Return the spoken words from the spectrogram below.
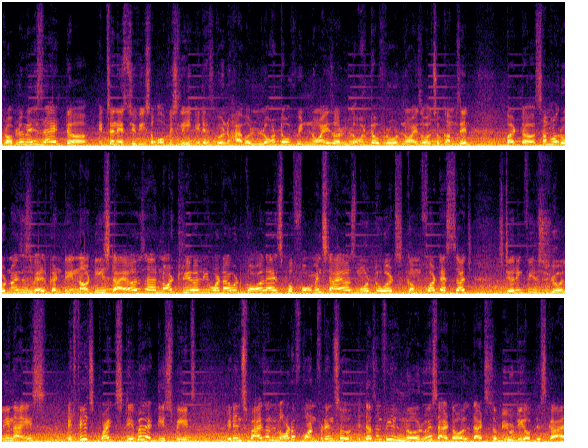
problem is that uh, it's an SUV so obviously it is going to have a lot of wind noise or a lot of road noise also comes in but uh, somehow road noise is well contained. Now these tires are not really what I would call as performance tires more towards comfort as such steering feels really nice. It feels quite stable at these speeds. It inspires a lot of confidence so it doesn't feel nervous at all. That's the beauty of this car.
